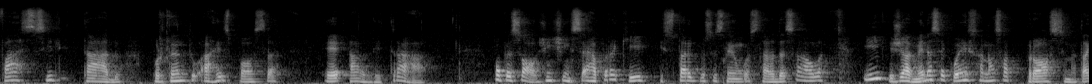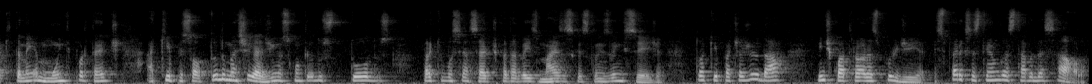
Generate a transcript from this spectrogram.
facilitado. Portanto, a resposta é a letra A. Bom, pessoal, a gente encerra por aqui. Espero que vocês tenham gostado dessa aula e já vem na sequência a nossa próxima, tá? Que também é muito importante. Aqui, pessoal, tudo mastigadinho, os conteúdos todos para que você acerte cada vez mais as questões do Enseja. Estou aqui para te ajudar 24 horas por dia. Espero que vocês tenham gostado dessa aula.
